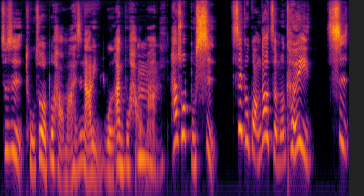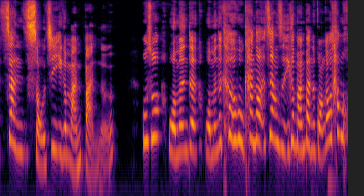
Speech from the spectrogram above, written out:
就是图做的不好吗？还是哪里文案不好吗？”嗯他说：“不是，这个广告怎么可以是占手机一个满版呢？”我说：“我们的我们的客户看到这样子一个满版的广告，他们会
